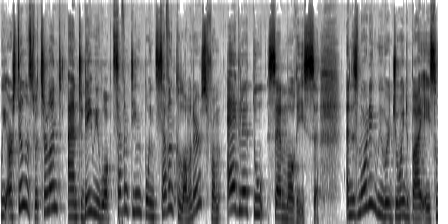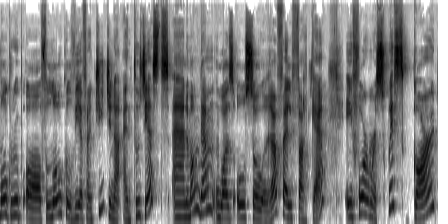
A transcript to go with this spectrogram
We are still in Switzerland, and today we walked 17.7 kilometers from Aigle to Saint Maurice. And this morning we were joined by a small group of local Via Francigena enthusiasts, and among them was also Raphael Farquet, a former Swiss guard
